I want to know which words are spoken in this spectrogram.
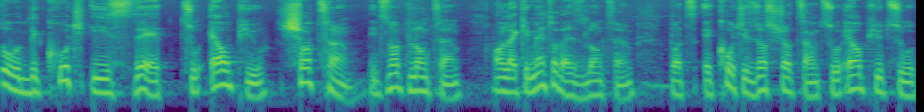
So the coach is there to help you short term. It's not long term. Unlike a mentor that is long term, but a coach is just short term to help you to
